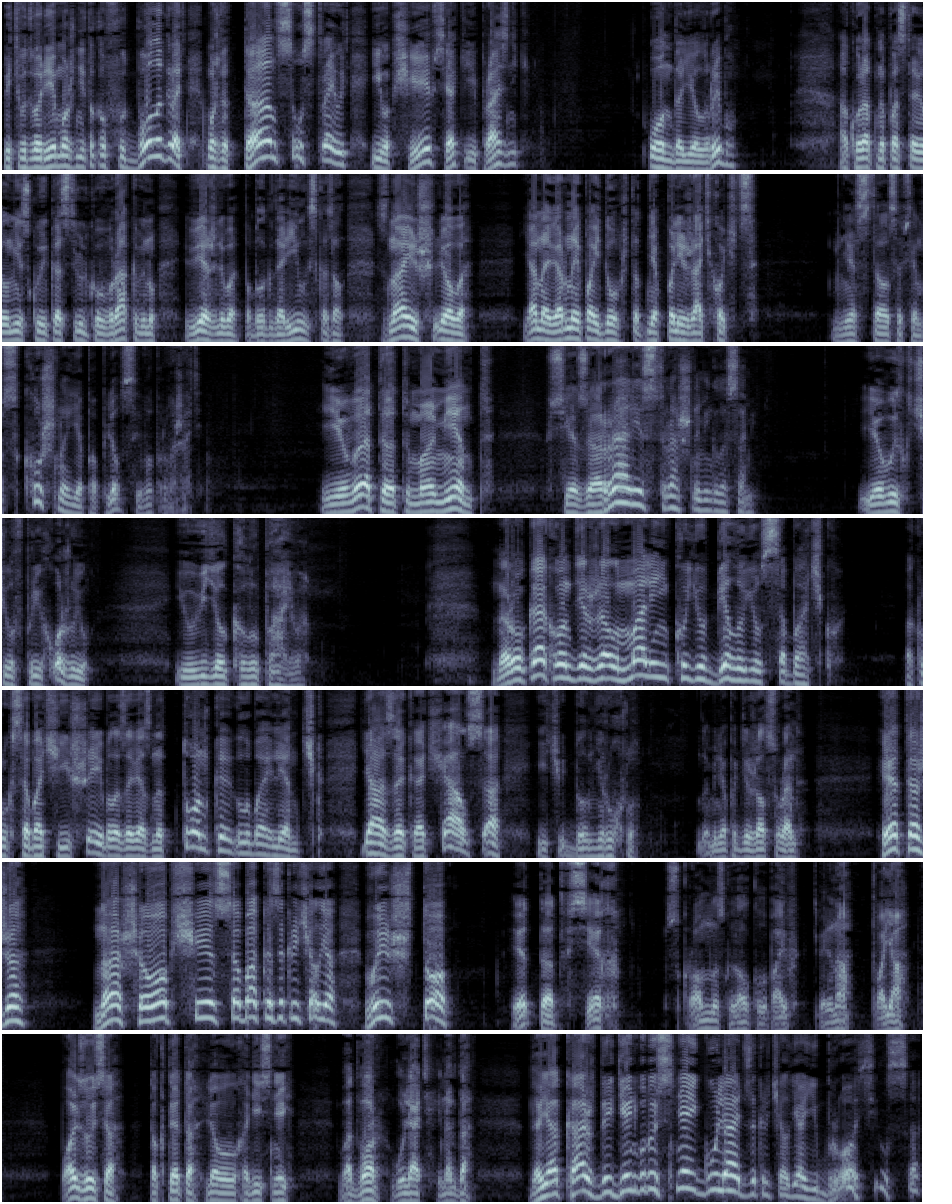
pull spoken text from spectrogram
Ведь во дворе можно не только в футбол играть, можно танцы устраивать и вообще всякие праздники. Он доел рыбу, аккуратно поставил миску и кастрюльку в раковину, вежливо поблагодарил и сказал, — Знаешь, Лева, я, наверное, пойду, что-то мне полежать хочется. Мне стало совсем скучно, я поплелся его провожать. И в этот момент все заорали страшными голосами. Я выскочил в прихожую и увидел Колупаева. На руках он держал маленькую белую собачку. Вокруг собачьей шеи была завязана тонкая голубая ленточка. Я закачался и чуть был не рухнул. Но меня поддержал Сурен. — Это же наша общая собака! — закричал я. — Вы что? — Это от всех, — скромно сказал Колупаев. — Теперь она твоя. Пользуйся. Только ты это, Лева, выходи с ней во двор гулять иногда. — Да я каждый день буду с ней гулять! — закричал я и бросился.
